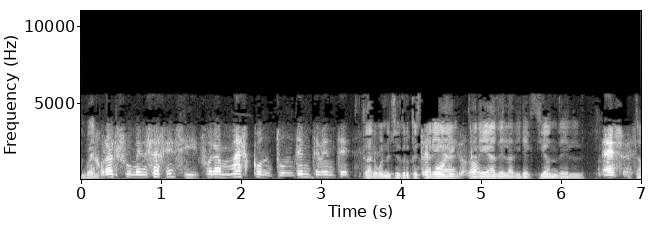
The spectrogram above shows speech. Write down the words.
mejorar su mensaje si fuera más contundentemente claro bueno yo creo que es tarea, de la dirección del eso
